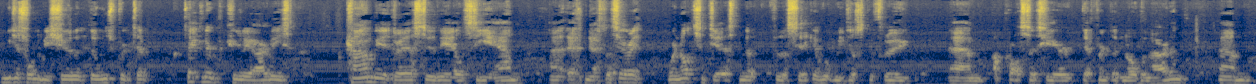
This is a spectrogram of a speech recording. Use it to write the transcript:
we just want to be sure that those particular peculiarities can be addressed through the LCM uh, if necessary. We're not suggesting that for the sake of it, we just go through um, a process here different in Northern Ireland. Um,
